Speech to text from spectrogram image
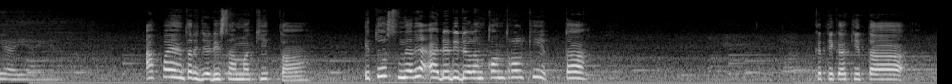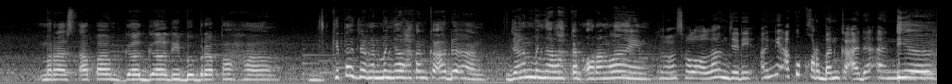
Iya iya iya. Apa yang terjadi sama kita itu sebenarnya ada di dalam kontrol kita. Ketika kita meras apa gagal di beberapa hal, kita jangan menyalahkan keadaan, jangan menyalahkan orang lain. Jangan seolah-olah menjadi ah, ini aku korban keadaan Iya,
